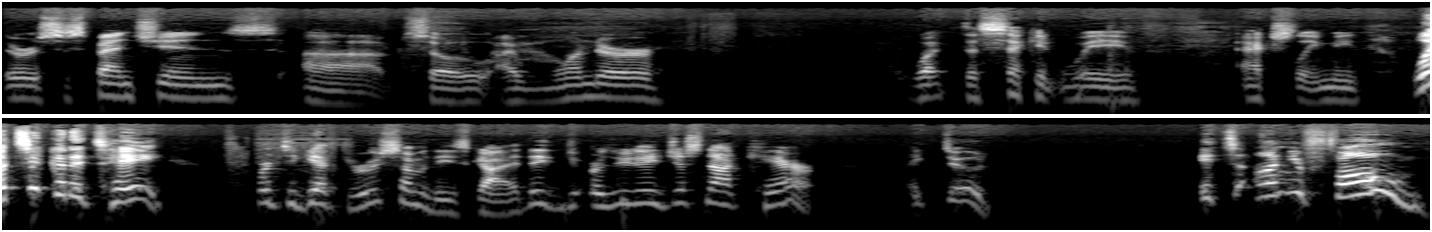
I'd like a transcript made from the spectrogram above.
there were suspensions. Uh, so I wonder what the second wave actually means. What's it going to take for it to get through some of these guys? They, or do they just not care? Like, dude, it's on your phone.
